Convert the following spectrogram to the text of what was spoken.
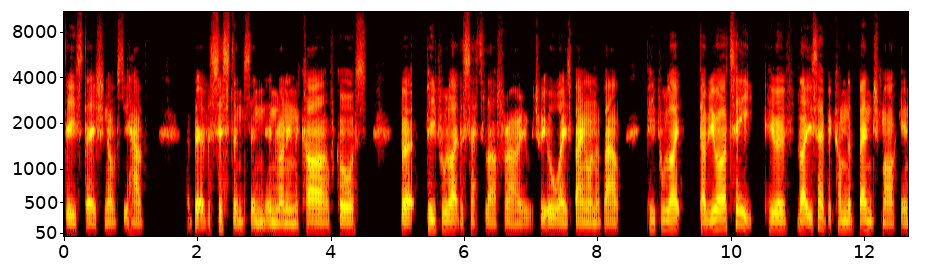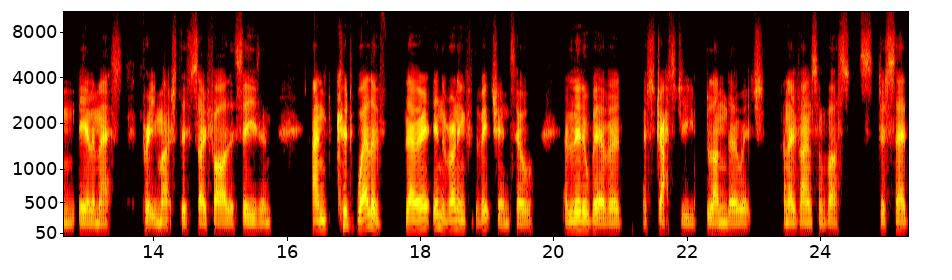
D Station obviously have a bit of assistance in in running the car, of course, but people like the Cetilar Ferrari, which we always bang on about, people like WRT, who have, like you said, become the benchmark in ELMS pretty much this so far this season, and could well have they're in the running for the victory until a little bit of a, a strategy blunder, which I know Vance and Voss just said,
